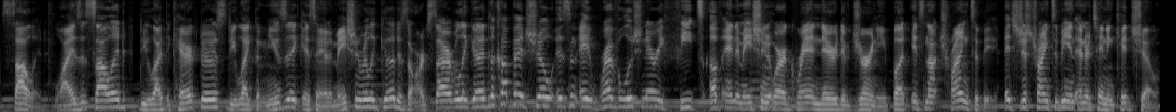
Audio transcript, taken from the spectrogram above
solid. Why is it solid? Do you like the characters? Do you like the music? Is the animation really good? Is the art style really good? The Cuphead show isn't a revolutionary feat of animation or a grand narrative journey, but it's not trying to be. It's just trying to be an entertaining kids show.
